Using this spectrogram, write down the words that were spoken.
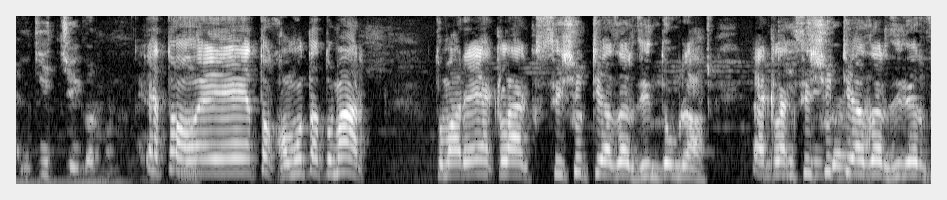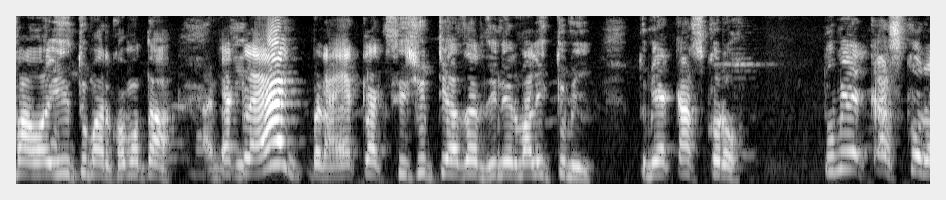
আমি কিচ্ছুই করব না। এত এত ক্ষমতা তোমার? তোমার এক লাখ ছেষট্টি হাজার দিন তোমরা। এক লাখ ছেষট্টি হাজার দিনের পাওয়া ই তোমার ক্ষমতা। এক লাখ এক বেটা এক লাখ ছেষট্টি হাজার দিনের মালিক তুমি। তুমি এক কাজ করো। তুমি এক কাজ করো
